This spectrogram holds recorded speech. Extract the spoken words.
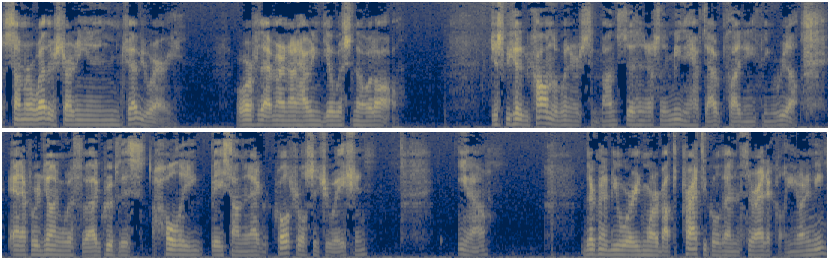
summer weather starting in February, or for that matter, not having to deal with snow at all. Just because we call them the winter months doesn't necessarily mean they have to apply to anything real. And if we're dealing with a group that's wholly based on an agricultural situation, you know, they're going to be worried more about the practical than the theoretical. You know what I mean?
